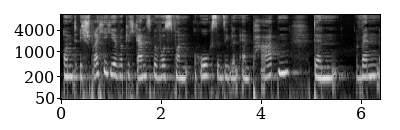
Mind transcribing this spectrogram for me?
Und ich spreche hier wirklich ganz bewusst von hochsensiblen Empathen, denn wenn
